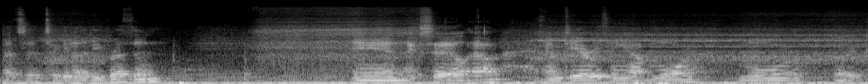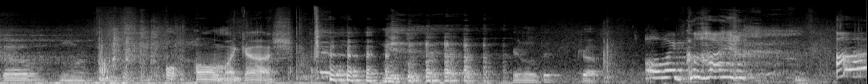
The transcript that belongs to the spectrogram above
That's it. Take another deep breath in. And exhale out. Empty everything out more, more. Let it go, more. Oh, oh my gosh. Here a little bit. Drop. Oh my god. Ah!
